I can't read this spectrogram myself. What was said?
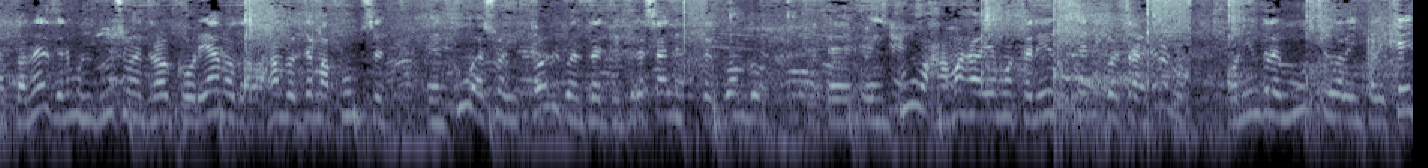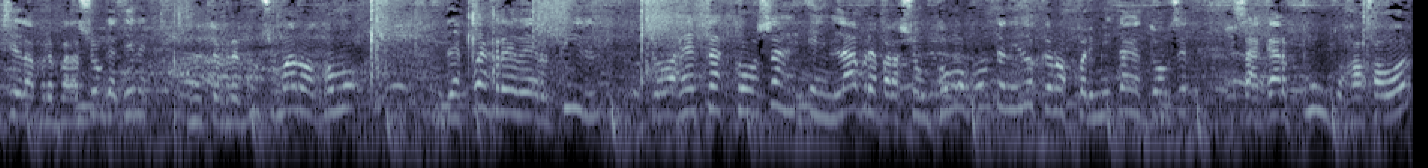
Actualmente tenemos incluso un entrenador coreano trabajando el tema PUMSE en Cuba, eso es histórico, en 33 años de taekwondo eh, en Cuba jamás habíamos tenido un técnico extranjero, poniéndole mucho de la inteligencia y de la preparación que tiene nuestro recurso humano a cómo después revertir todas estas cosas en la preparación como contenidos que nos permitan entonces sacar puntos a favor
